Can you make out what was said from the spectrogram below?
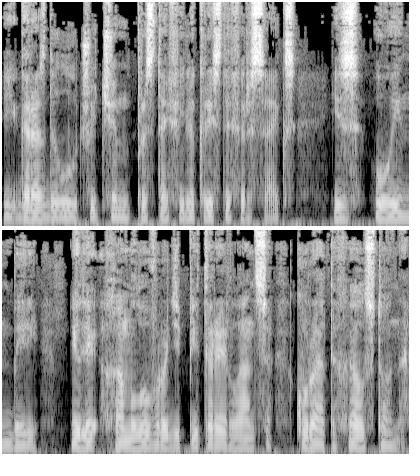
и гораздо лучше, чем простофиля Кристофер Сайкс из Уинбери или хамло вроде Питера Ирландца, Курата Хелстона.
